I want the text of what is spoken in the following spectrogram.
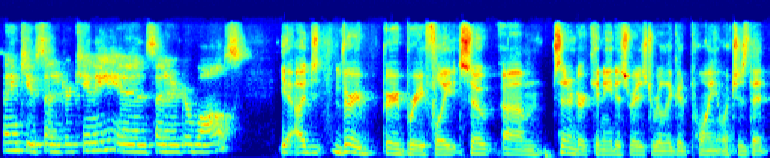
Thank you, Senator Kinney and Senator Wahls. Yeah, I just very, very briefly. So, um, Senator Kinney just raised a really good point, which is that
